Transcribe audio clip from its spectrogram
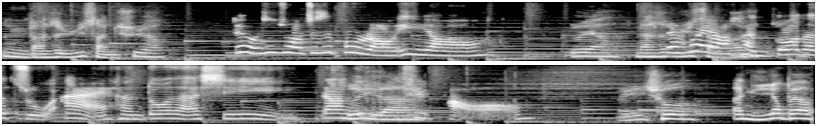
嗯，拿着雨伞去啊。对，我是说就是不容易哦。对啊，拿着雨伞。会有很多的阻碍，很多的吸引，让你去跑哦。没错，那你要不要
